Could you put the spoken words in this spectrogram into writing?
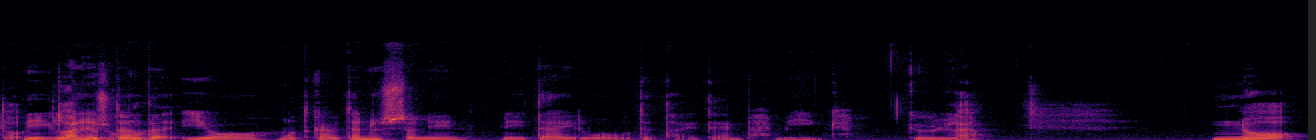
To, niin, lahjoittajalta, sukun... joo, mutta käytännössä niin niitä ei luovuteta eteenpäin mihinkään. Kyllä. No,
